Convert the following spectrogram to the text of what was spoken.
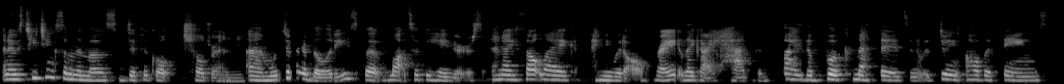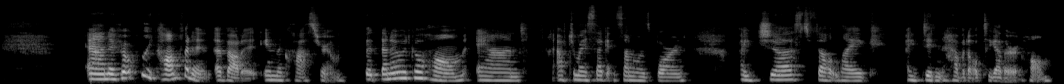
and I was teaching some of the most difficult children mm-hmm. um, with different abilities, but lots of behaviors. And I felt like I knew it all, right? Like I had the by the book methods and it was doing all the things. And I felt really confident about it in the classroom. But then I would go home, and after my second son was born, I just felt like I didn't have it all together at home.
